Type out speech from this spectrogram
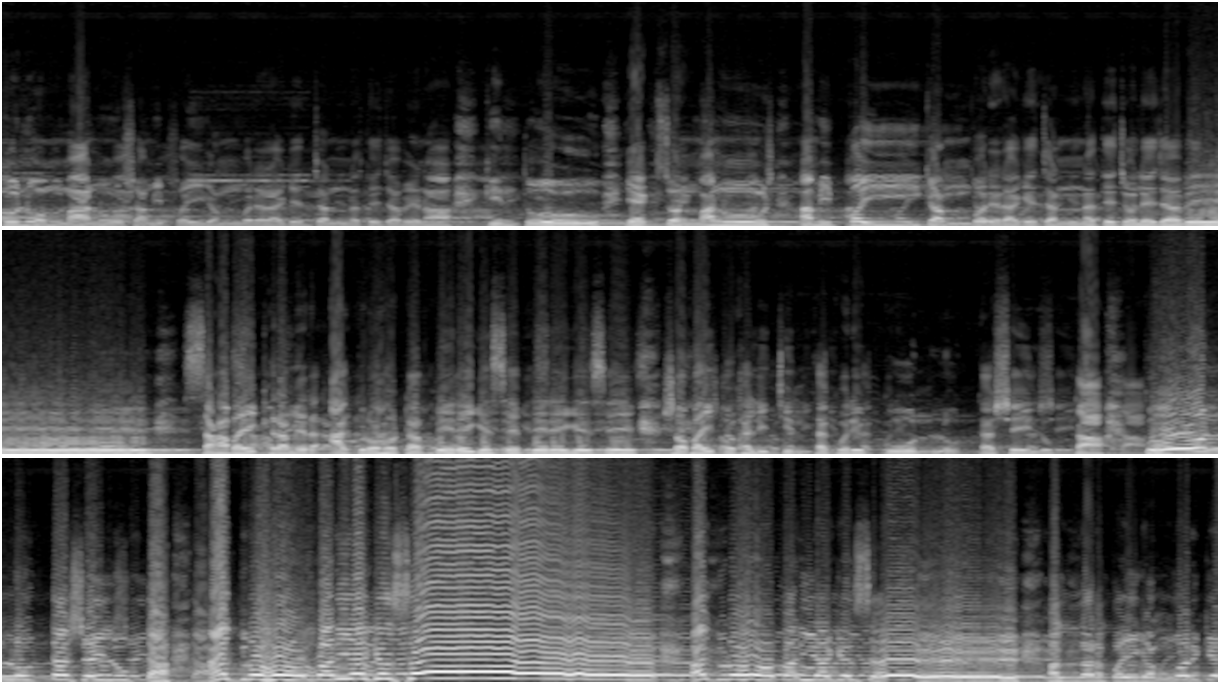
কোন মানুষ, আমি পৈগম্বরের আগে জান্নাতে যাবে না। কিন্তু একজন মানুষ, আমি পৈগম্বরের আগে জান্নাতে চলে যাবে। সাহাবাই কেরামের আগ্রহটা বেড়ে গেছে বেড়ে গেছে। সবাই তো খালি চিন্তা করে, কোন লোকটা সেই লোকটা? কোন লোকটা সেই লোকটা আগ্রহ বাড়িয়ে গেছে। আগ্রহ বাড়িয়ে গেছে। আল্লাহর পৈগম্বরকে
